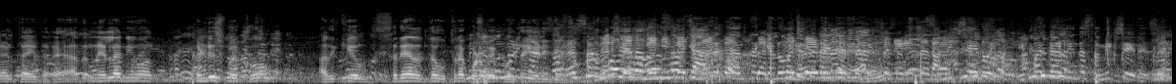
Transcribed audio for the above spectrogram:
ಹೇಳ್ತಾ ಇದ್ದಾರೆ. ಅದನ್ನೆಲ್ಲ ನೀವು ಖಂಡಿಸಬೇಕು. ಅದಕ್ಕೆ ಸರಿಯಾದಂಥ ಉತ್ತರ ಕೊಡಬೇಕು ಅಂತ ಹೇಳಿದ್ದಾರೆ ಸಮೀಕ್ಷೆ ಇದೆ ಸರ್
